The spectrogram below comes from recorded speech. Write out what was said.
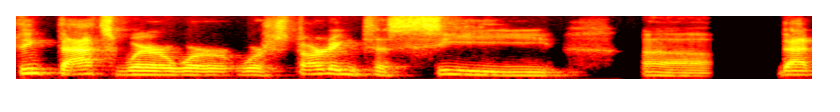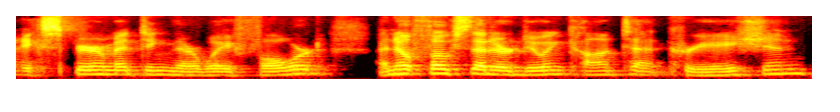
think that's where we're we're starting to see uh, that experimenting their way forward. I know folks that are doing content creation,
